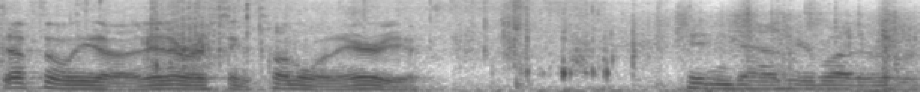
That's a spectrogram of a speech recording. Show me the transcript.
Definitely uh, an interesting tunnel and area. Hidden down here by the river.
